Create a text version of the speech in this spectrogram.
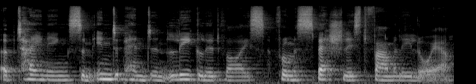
obtaining some independent legal advice from a specialist family lawyer.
